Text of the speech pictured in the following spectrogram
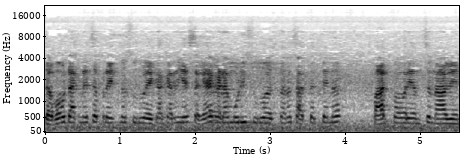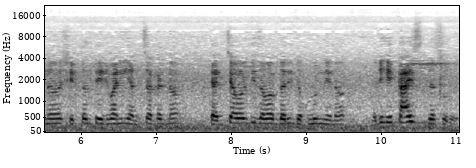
दबाव टाकण्याचा प्रयत्न सुरू आहे का? कारण या सगळ्या घडामोडी सुरू असताना सातत्यानं पार्थ पवार यांचं नाव येणं शीतल तेजवानी यांच्याकडनं त्यांच्यावरती जबाबदारी ढकलून नेणं म्हणजे हे काय सुरू आहे?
